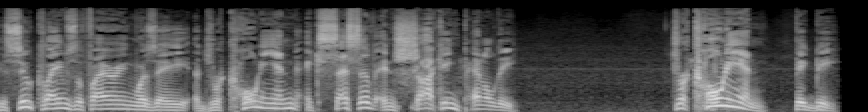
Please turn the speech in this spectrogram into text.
His suit claims the firing was a, a, draconian, excessive, and shocking penalty. Draconian, Big B.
